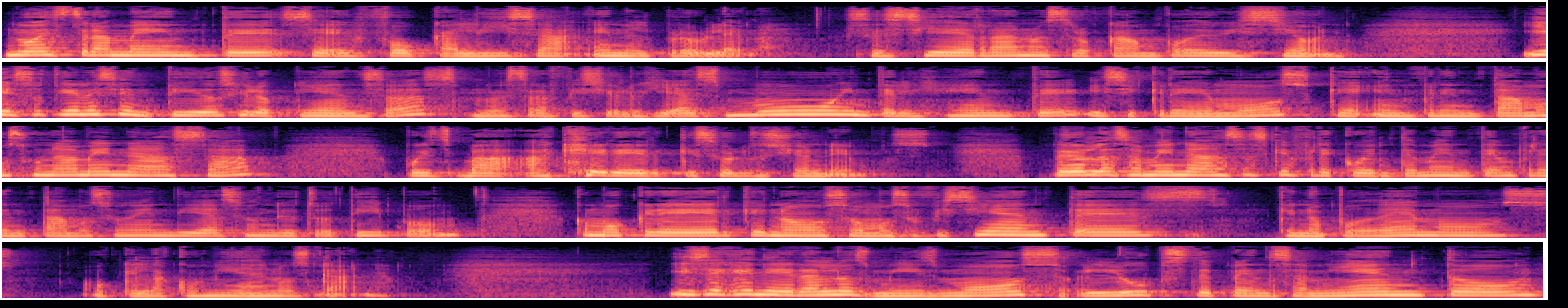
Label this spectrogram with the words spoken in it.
nuestra mente se focaliza en el problema, se cierra nuestro campo de visión. Y eso tiene sentido si lo piensas, nuestra fisiología es muy inteligente y si creemos que enfrentamos una amenaza, pues va a querer que solucionemos. Pero las amenazas que frecuentemente enfrentamos hoy en día son de otro tipo, como creer que no somos suficientes, que no podemos o que la comida nos gana. Y se generan los mismos loops de pensamiento,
